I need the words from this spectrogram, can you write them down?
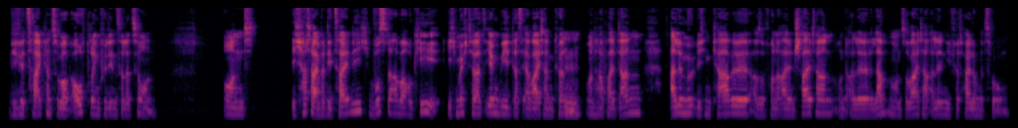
wie viel Zeit kannst du überhaupt aufbringen für die Installation? Und ich hatte einfach die Zeit nicht, wusste aber, okay, ich möchte halt irgendwie das erweitern können Mhm. und habe halt dann alle möglichen Kabel, also von allen Schaltern und alle Lampen und so weiter, alle in die Verteilung gezogen.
